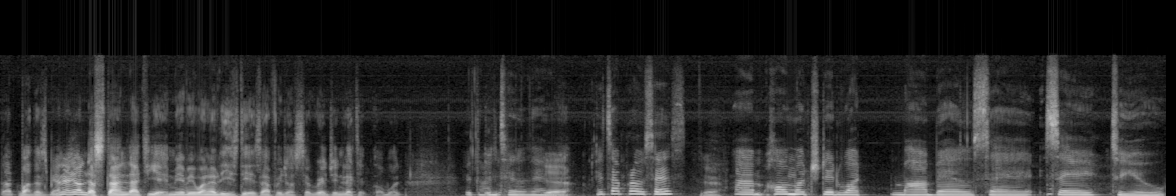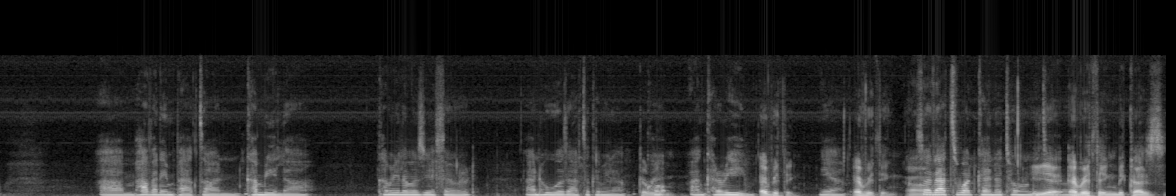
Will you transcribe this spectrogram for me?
that bothers me. And I understand that. Yeah, maybe one of these days I have just say, Reggie, let it go. But it, it, Until then, yeah, it's a process. yeah. Um, how much did what Marbell say say to you um, have an impact on Camila? Camila was your third, and who was after Camila? Kareem. and Kareem. everything, Yeah. everything. so Um, that's what kind of toned it. yeah, everything because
